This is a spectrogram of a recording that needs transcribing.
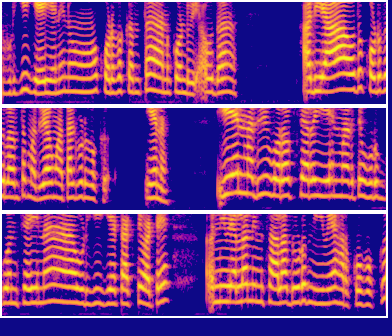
ಹುಡುಗಿಗೆ ಏನೇನೋ ಕೊಡ್ಬೇಕಂತ ಅನ್ಕೊಂಡ್ವಿ, ಹೌದಾ? ಅದು ಯಾವುದು ಕೊಡೋದಿಲ್ಲ ಅಂತ ಮದ್ವೆಯಾಗ ಮಾತಾಡ್ಬಿಡ್ಬೇಕು. ಏನು? ಏನು ಮದ್ವೆ ವರೋಪಚಾರ ಏನು ಮಾಡ್ತೀವಿ ಹುಡುಗೊಂದು ಚೈನ ಹುಡುಗಿಗೆ ಏಟ್ ಹಾಕ್ತೀವಿ ಅಟೆ ನೀವೆಲ್ಲ ನಿಮ್ಮ ಸಾಲ ದುಡ್ದು ನೀವೇ ಹರ್ಕೋಬೇಕು.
